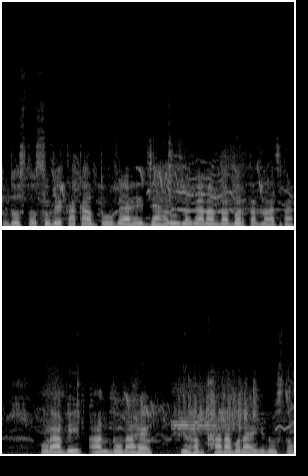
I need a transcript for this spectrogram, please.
तो दोस्तों, सुबह का काम तो हो गया है, झाड़ू लगाना बर्तन माजना और अभी आग धोना है। फिर हम खाना बनाएँगे दोस्तों।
